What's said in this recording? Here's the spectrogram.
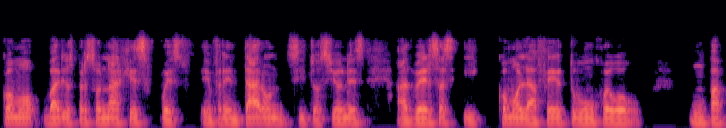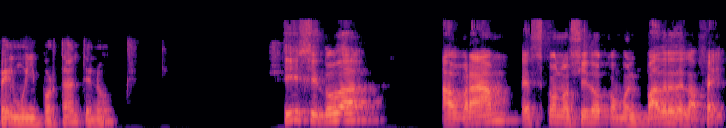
cómo varios personajes pues enfrentaron situaciones adversas y cómo la fe tuvo un juego, un papel muy importante, ¿no? Sí, sin duda, Abraham es conocido como el padre de la fe.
